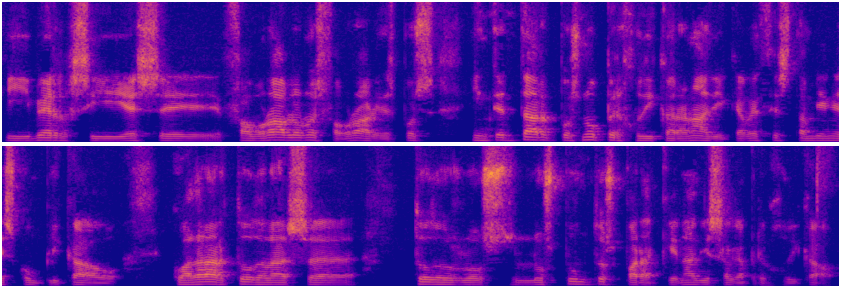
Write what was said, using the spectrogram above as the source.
y ver si es eh, favorable o no es favorable y después intentar pues no perjudicar a nadie, que a veces también es complicado cuadrar todas las, eh, todos los, los puntos para que nadie salga perjudicado.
